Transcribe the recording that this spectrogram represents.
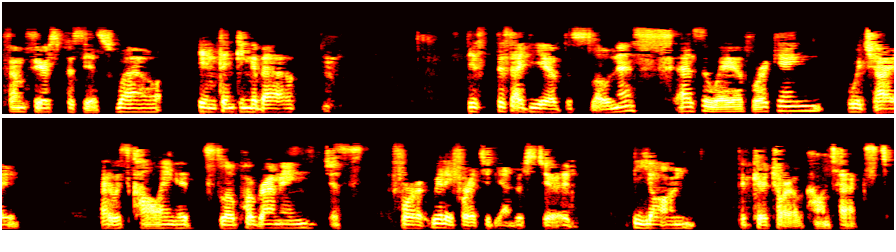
from Fierce Pussy as well, in thinking about this this idea of the slowness as a way of working which I I was calling it slow programming, just for really for it to be understood beyond the curatorial context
